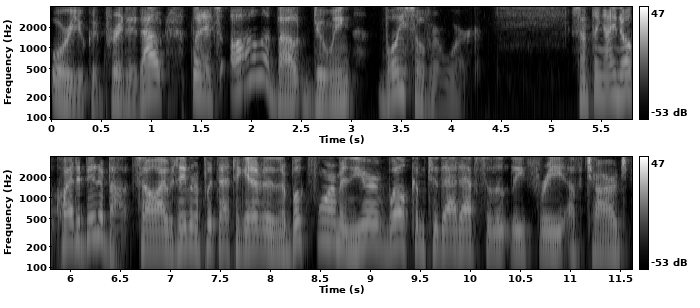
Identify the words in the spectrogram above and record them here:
or you could print it out, but it's all about doing voiceover work something I know quite a bit about. So I was able to put that together in a book form, and you're welcome to that absolutely free of charge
